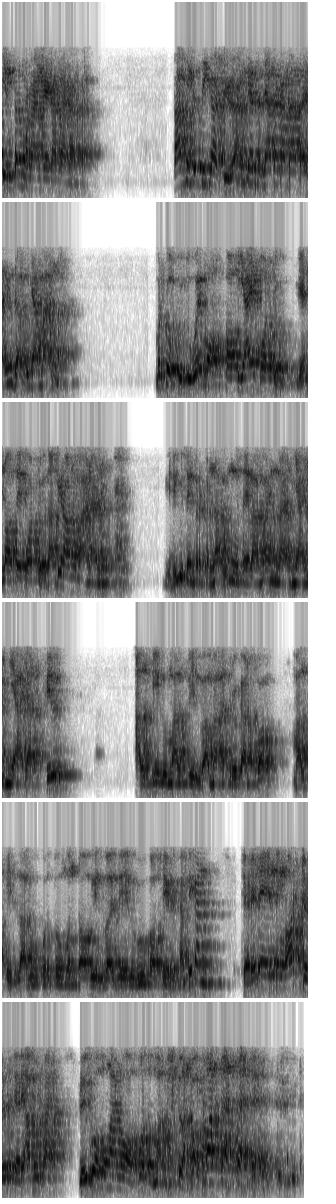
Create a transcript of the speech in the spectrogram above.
pinter merangkai kata-kata. Tapi ketika dirangkai ternyata kata-kata ini tidak punya makna. Mergo butuhe mau kopiahe padha, nggih note padha, tapi ora ono maknane. Ini gue yang terkenal Musailama nyanyi ayat fil alfilu malfil wa ma adroka apa malfil lalu kurtu muntawil wa kosir. Tapi kan dari sing order dari Abu Bakar. Lha iku omongan apa to maksud?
